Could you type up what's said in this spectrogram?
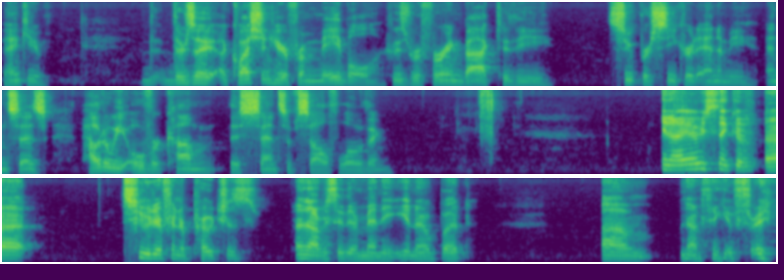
Thank you. Th- There's a, a question here from Mabel who's referring back to the super secret enemy and says, How do we overcome this sense of self loathing? you know i always think of uh two different approaches and obviously there are many you know but um now i'm thinking of three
